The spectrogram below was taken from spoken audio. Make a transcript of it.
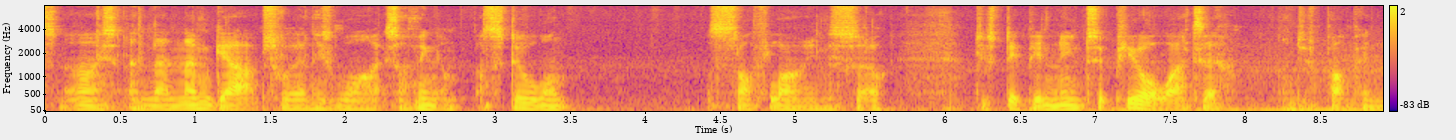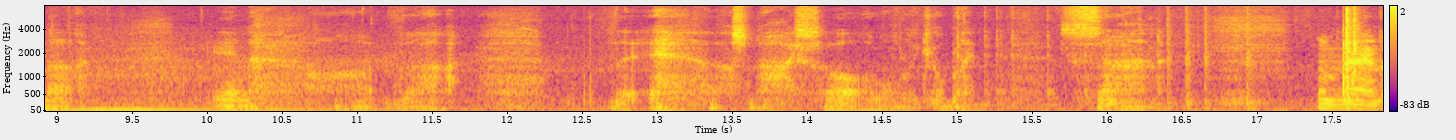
that's nice. And then them gaps where there's whites I think I still want soft lines so just dipping into pure water and just popping that in like that. There. That's nice. Oh lovely jubbly. Sand. And then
